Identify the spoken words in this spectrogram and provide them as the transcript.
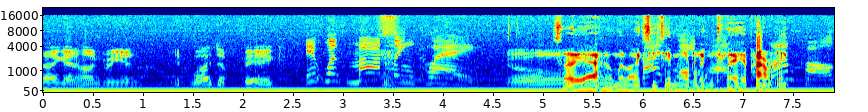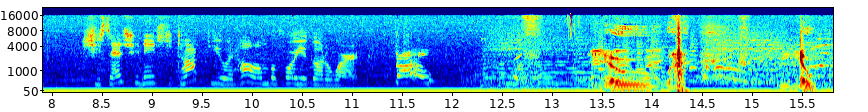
I got hungry and it was a fig. It was modeling clay. Oh. So yeah, Homer likes By eating the way, modelling clay apparently. Mom called. She says she needs to talk to you at home before you go to work. No, no.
